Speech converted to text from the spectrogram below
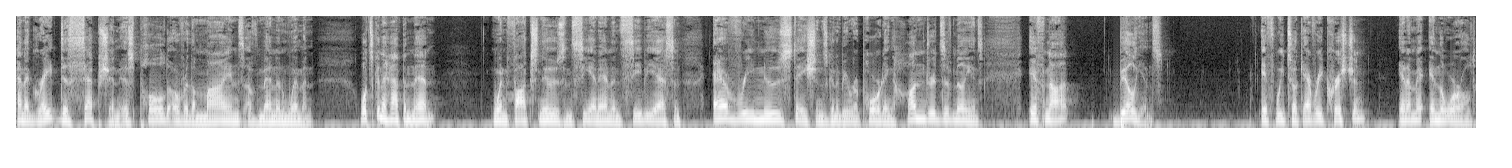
and a great deception is pulled over the minds of men and women, what's going to happen then? when Fox News and CNN and CBS and every news station is going to be reporting hundreds of millions, if not billions. If we took every Christian in, in the world,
